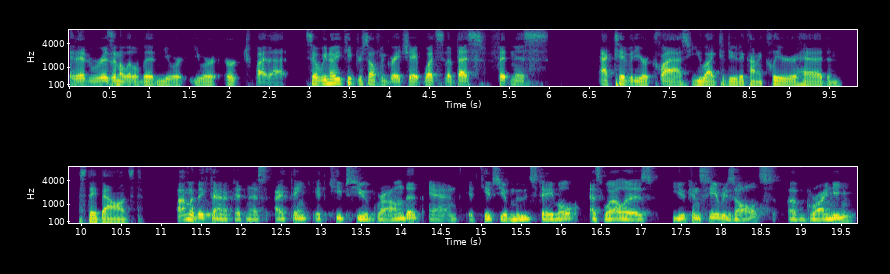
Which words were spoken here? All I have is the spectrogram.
It had risen a little bit and you were you were irked by that. So we know you keep yourself in great shape. What's the best fitness activity or class you like to do to kind of clear your head and stay balanced? I'm a big fan of fitness. I think it keeps you grounded and it keeps your mood stable, as well as you can see results of grinding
